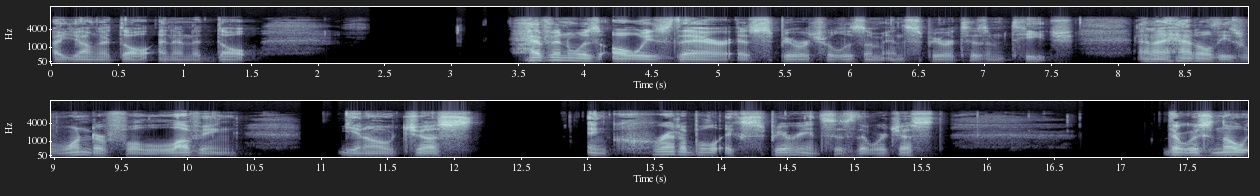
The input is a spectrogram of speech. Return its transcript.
a young adult and an adult, heaven was always there as spiritualism and spiritism teach. And I had all these wonderful, loving, you know, just incredible experiences that were just there was no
